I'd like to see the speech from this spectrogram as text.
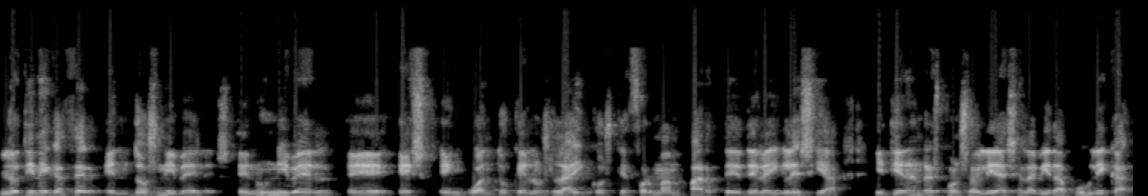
Lo tiene que hacer en dos niveles. En un nivel eh, es en cuanto que los laicos que forman parte de la Iglesia y tienen responsabilidades en la vida pública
